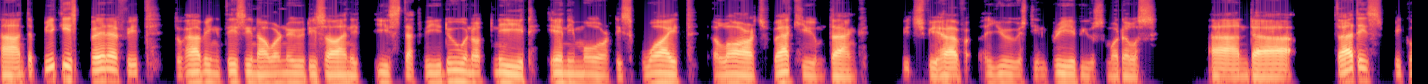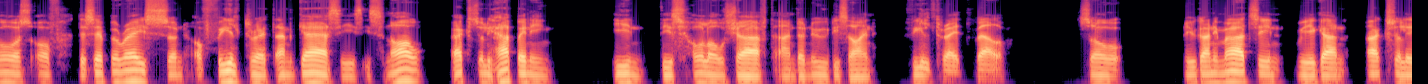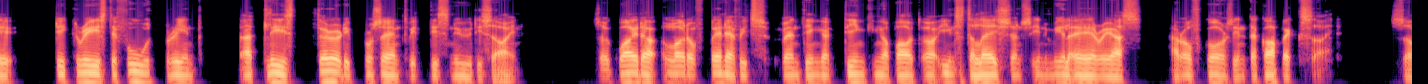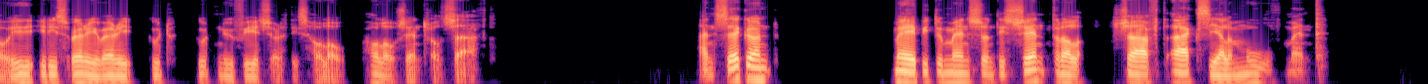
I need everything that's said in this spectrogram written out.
And the biggest benefit to having this in our new design is that we do not need anymore this quite a large vacuum tank which we have used in previous models. And uh, that is because of the separation of filtrate and gases is now actually happening in this hollow shaft and the new design filtrate valve. So you can imagine we can actually decrease the footprint at least 30% with this new design. So quite a lot of benefits when think, thinking about uh, installations in mill areas are of course in the capex side. So it, it is very very good good new feature this hollow hollow central shaft. And second, maybe to mention the central shaft axial movement.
